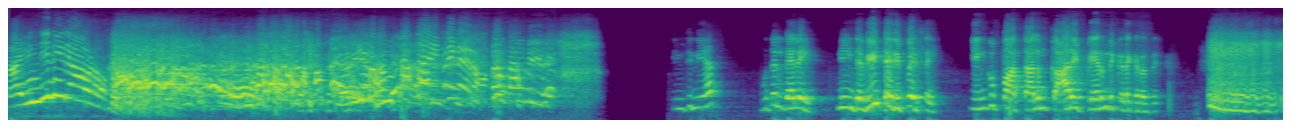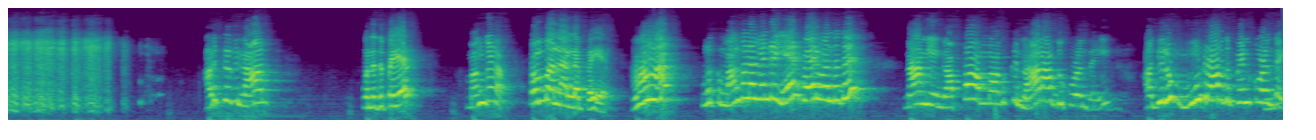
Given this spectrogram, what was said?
நான் இன்ஜினியர் ஆகணும். இன்ஜினியர்? முதல் வேலை நீ இந்த வீட்டை ரிப்பேர் செய். எங்கு பார்த்தாலும் காரை பேர்ந்து கிடக்கிறது. அடுத்தது நான். உனது பெயர்? மங்களம். ரொம்ப நல்ல பெயர். உனக்கு மங்களம் என்று ஏன் பெயர் வந்தது? நான் எங்க அப்பா அம்மாவுக்கு நாலாவது குழந்தை அதிலும் மூன்றாவது பெண் குழந்தை.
